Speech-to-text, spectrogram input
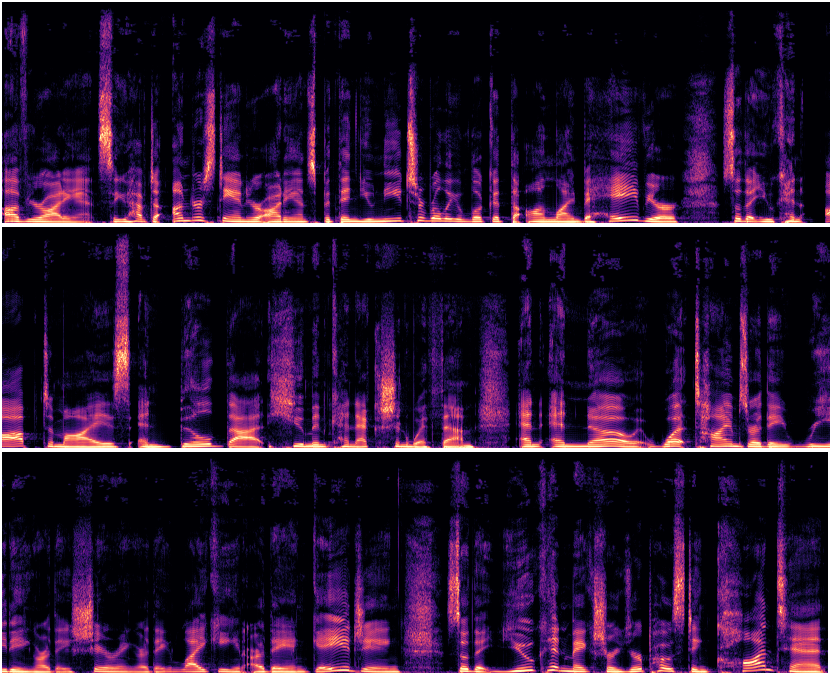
of your audience. So you have to understand your audience, but then you need to really look at the online behavior so that you can optimize and build that human connection with them and and know at times are they reading, are they sharing, are they liking, are they engaging so that you can make sure you're posting content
